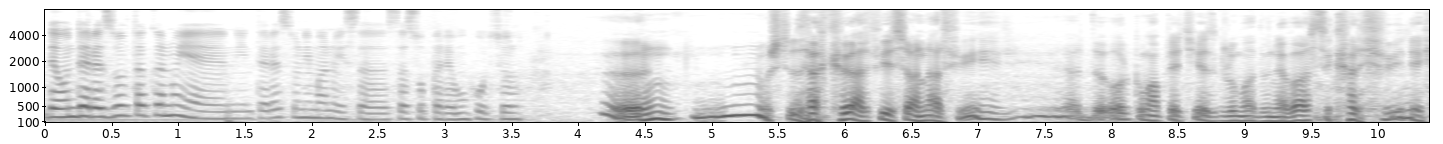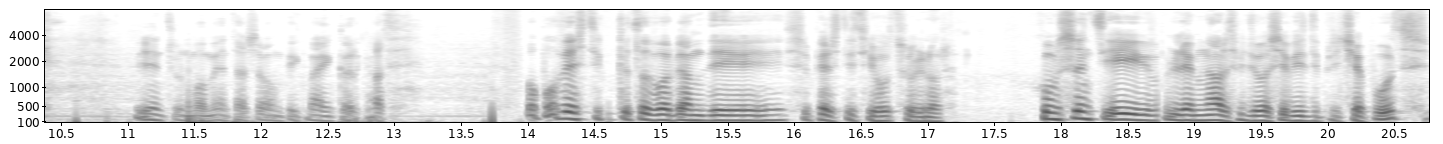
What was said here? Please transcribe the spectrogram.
De unde rezultă că nu e în interesul nimănui să, să supere un huțul? Nu știu dacă ar fi sau n-ar fi, oricum apreciez gluma dumneavoastră care vine, vine într-un moment așa un pic mai încărcat. O poveste cât vorbeam de superstiții huțurilor. Cum sunt ei lemnari deosebit de pricepuți,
